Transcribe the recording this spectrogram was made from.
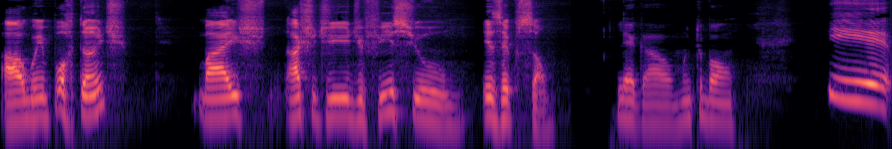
algo importante, mas acho de difícil execução. Legal, muito bom. E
